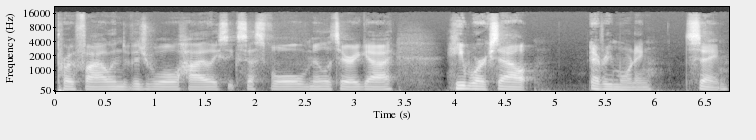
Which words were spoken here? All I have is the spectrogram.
profile individual, highly successful military guy. He works out every morning. Same.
